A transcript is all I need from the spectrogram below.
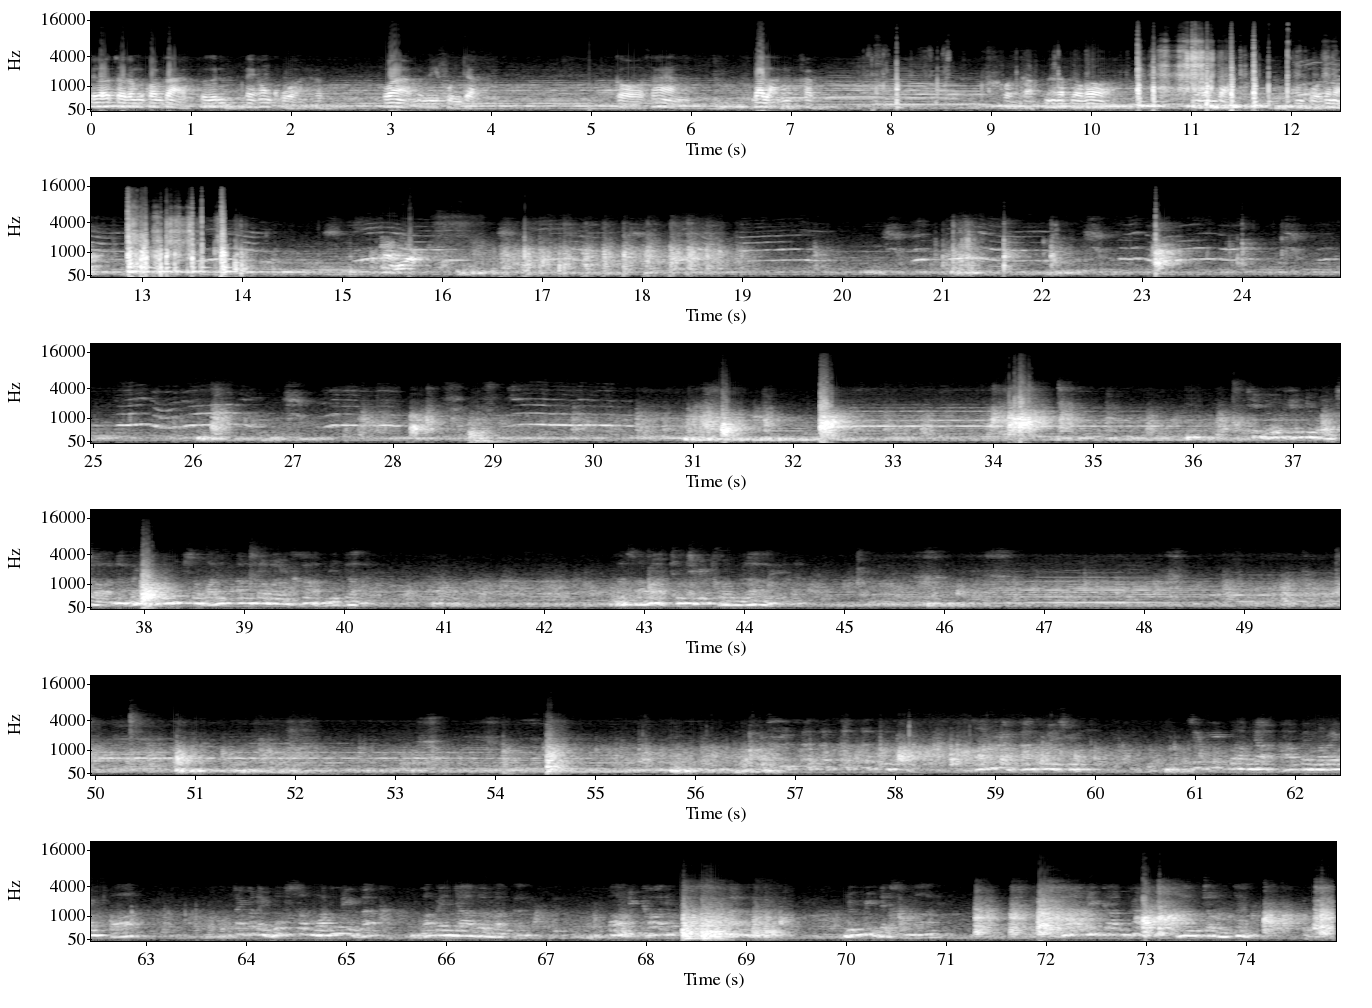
เดี๋ยวเราจะทำความสะอาดพื้นในห้องครัวนะครับ เพราะว่ามันมีฝุ่นจากก่อสร้างด้านหลังครับกดกลับนะครับเราก็ทำความสะอาดห้องครัวซะหน่อยผ้านี้ออก ที่หนูเห็นอยู่บนจอนะมันเป็นมนุษย์สวรรค์อันประเมินค่าม่ได้มันสามารถชุบชีวิตคนได้นะตอนแรกข้าก็ไม่เชื่อสิ่งที่ความยากอาเป็นมะเร็งปอด แต่ก็ได้บุกสวรรค์นี่แหละมาเป็นยาโดยบังเอิญตอนนี้เขาอายุ80แล้วยังวิ่งได้สบายถ้ามีการแพทย์ทางจนแท้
